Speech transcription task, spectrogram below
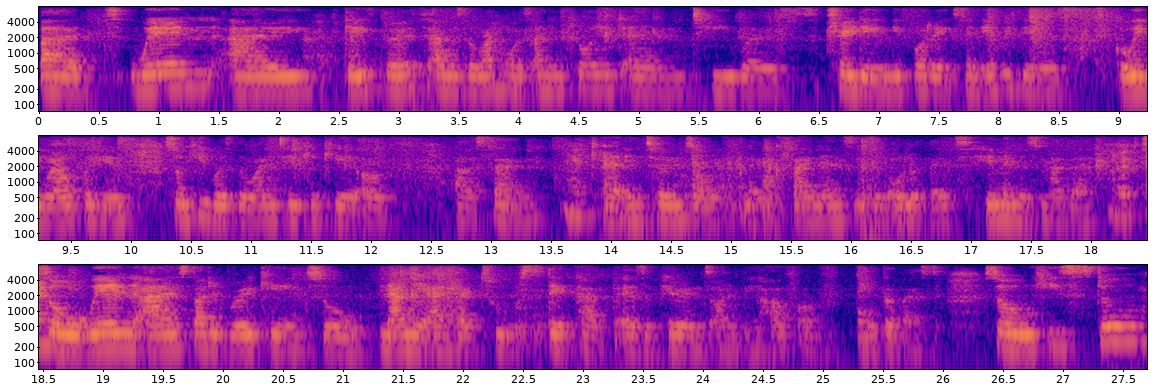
but when I gave birth, I was the one who was unemployed and he was trading forex and everything was going well for him. So he was the one taking care of our son Okay. uh, in terms of like finances and all of that, him and his mother. okay. So when I started working, so Nami, I had to step up as a parent on behalf of both of us. So he's still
